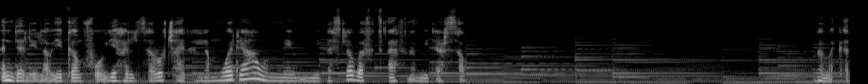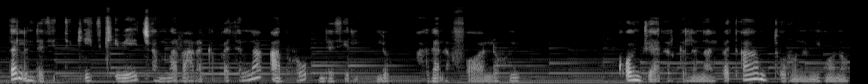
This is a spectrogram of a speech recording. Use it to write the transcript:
እንደ ሌላው የገንፎ የእህል ዘሮች አይደለም። ወዲያውኑ የሚበስለው በፍጥነት ነው የሚደርሰው። በመቀጠል እንደዚህ ጥቂት ቅቤ ጨመር አረግበትና አብሮ እንደዚህ አገነፋዋለሁኝ። ቆንጆ ያደርግልናል። በጣም ጥሩ ነው የሚሆነው።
